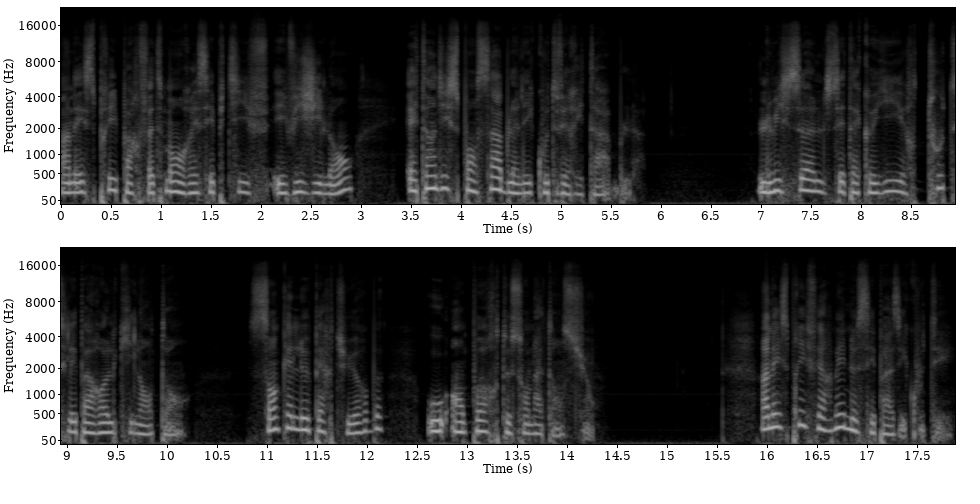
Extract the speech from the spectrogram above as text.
Un esprit parfaitement réceptif et vigilant est indispensable à l'écoute véritable. Lui seul sait accueillir toutes les paroles qu'il entend, sans qu'elle le perturbe ou emporte son attention. Un esprit fermé ne sait pas écouter.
